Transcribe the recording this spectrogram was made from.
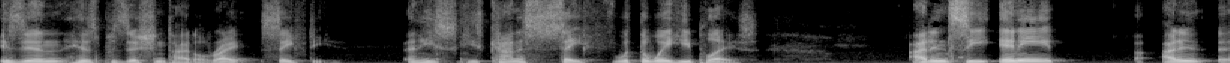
is in his position title, right? Safety, and he's he's kind of safe with the way he plays. I didn't see any. I didn't uh,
